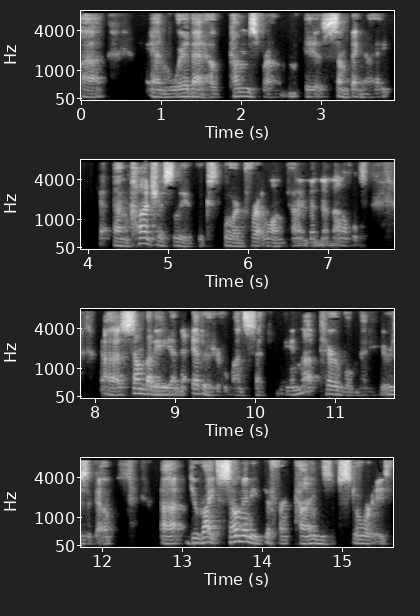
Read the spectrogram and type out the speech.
Uh, and where that hope comes from is something I unconsciously have explored for a long time in the novels. Uh, somebody, an editor once said to me, and not terrible many years ago, uh, you write so many different kinds of stories.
